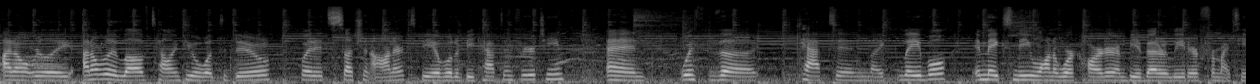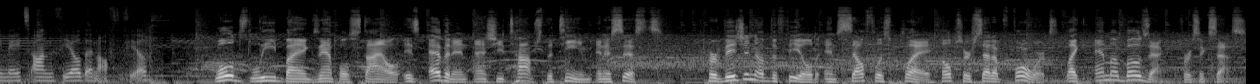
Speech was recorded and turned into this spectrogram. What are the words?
I don't really I don't really love telling people what to do, but it's such an honor to be able to be captain for your team. And with the captain like label, it makes me want to work harder and be a better leader for my teammates on the field and off the field. Wold's lead by example style is evident as she tops the team in assists. Her vision of the field and selfless play helps her set up forwards like Emma Bozek for success.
